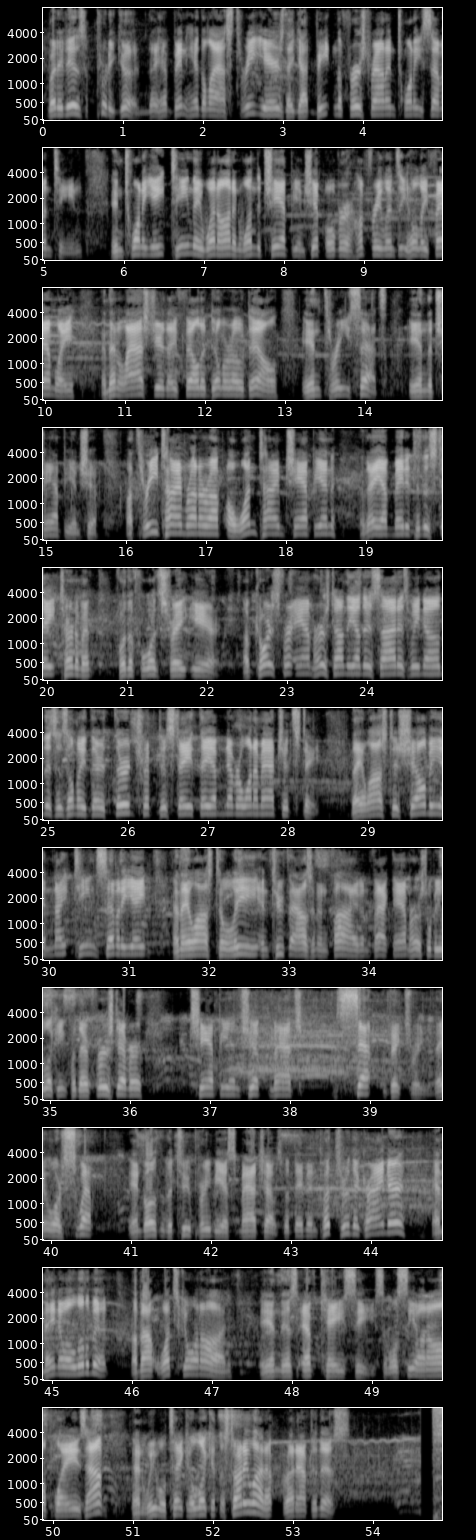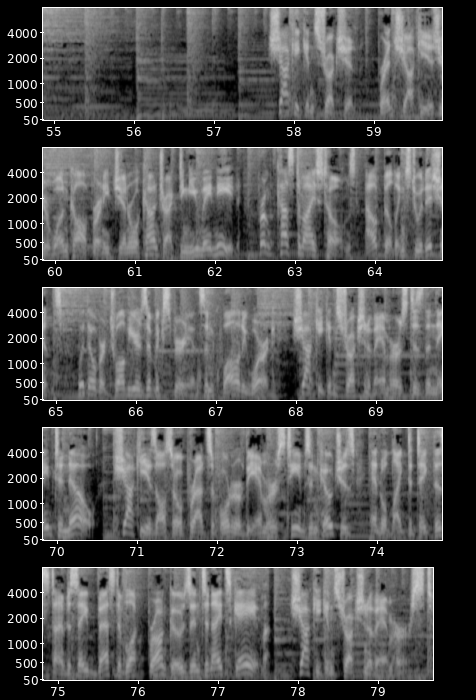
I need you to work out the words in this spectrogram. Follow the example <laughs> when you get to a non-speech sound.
but it is pretty good. They have been here the last three years. They got beat in the first round in 2017. In 2018, they went on and won the championship over Humphrey Lindsay Holy Family. And then last year, they fell to Diller Odell in three sets in the championship. A three time runner up, a one time champion. They have made it to the state tournament for the fourth straight year. Of course, for Amherst on the other side, as we know, this is only their third trip to state. They have never won a match at state. They lost to Shelby in 1978, and they lost to Lee in 2005. In fact, Amherst will be looking for their first ever championship match set victory. They were swept in both of the two previous matchups, but they've been put through the grinder, and they know a little bit about what's going on in this FKC. So we'll see how it all plays out, and we will take a look at the starting lineup right after this. Shockey Construction. Brent Shockey is your one call for any general contracting you may need, from customized homes, outbuildings to additions. With over 12 years of experience and quality work, Shockey Construction of Amherst is the name to know. Shockey is also a proud supporter of the Amherst teams and coaches and would like to take this time to say best of luck Broncos in tonight's game. Shockey Construction of Amherst.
